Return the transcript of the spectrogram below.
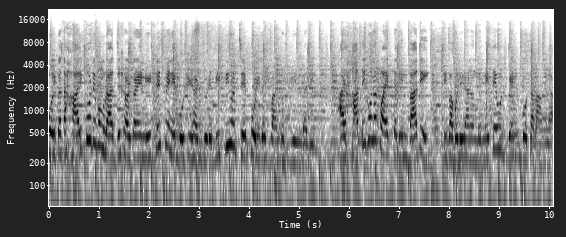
কলকাতা হাইকোর্ট এবং রাজ্য সরকারের নির্দেশ মেনে বসিরহাট জুড়ে বিক্রি হচ্ছে পরিবেশ বান্ধব গ্রিনবাজি আর হাতে গোনা কয়েকটা দিন বাদেই দীপাবলির আনন্দে মেতে উঠবেন গোটা বাংলা।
